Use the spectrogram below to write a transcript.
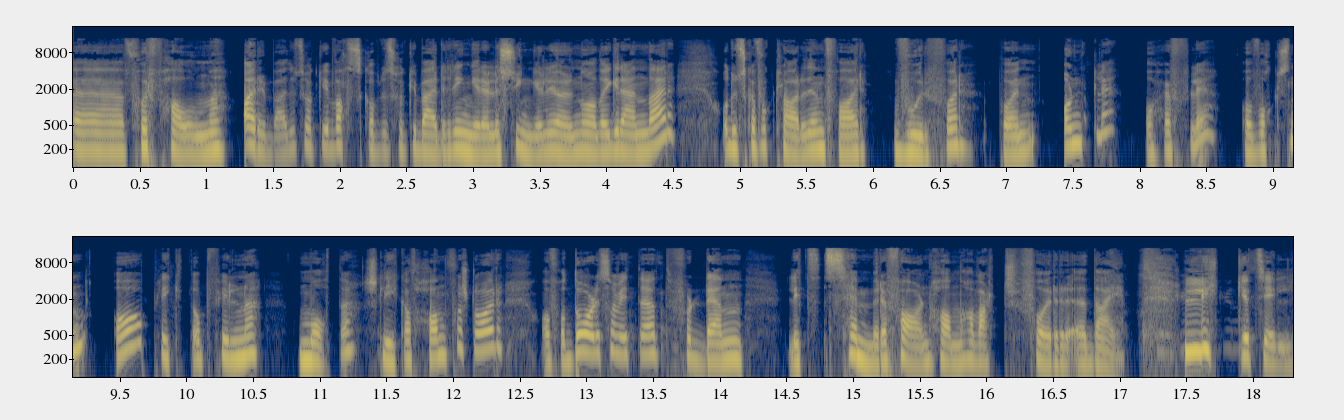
eh, forfallende arbeid. Du skal ikke vaske opp, du skal ikke bære ringer eller synge eller gjøre noe av det greiene der. Og du skal forklare din far hvorfor på en ordentlig og høflig og voksen og pliktoppfyllende måte, slik at han forstår og får dårlig samvittighet for den litt semre faren han har vært for eh, deg. Lykke til!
